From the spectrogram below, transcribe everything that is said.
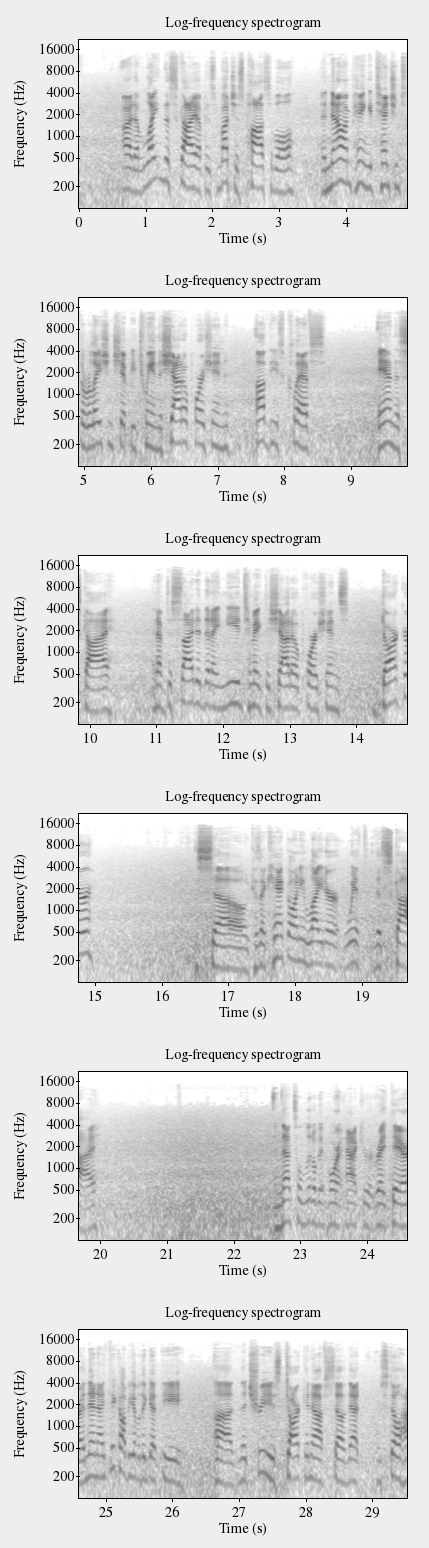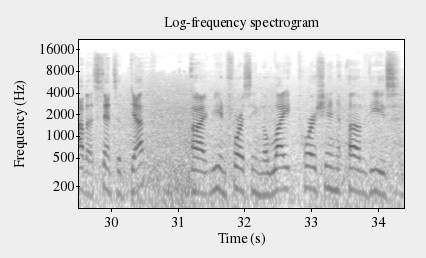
All right, I've lightened the sky up as much as possible, and now I'm paying attention to the relationship between the shadow portion of these cliffs and the sky. And I've decided that I need to make the shadow portions darker so, because I can't go any lighter with the sky. And that's a little bit more accurate right there. And then I think I'll be able to get the, uh, the trees dark enough so that we still have a sense of depth. All right, reinforcing the light portion of these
